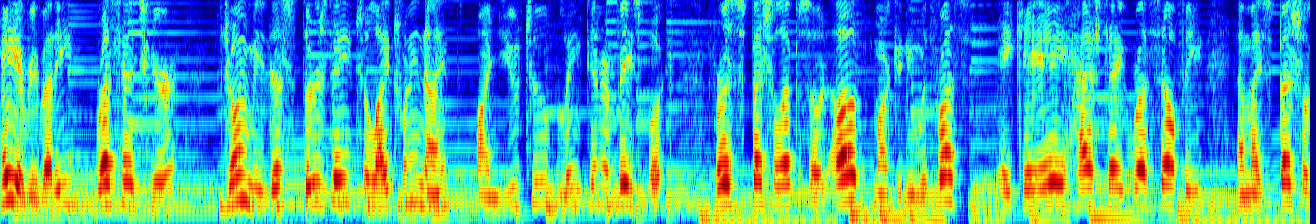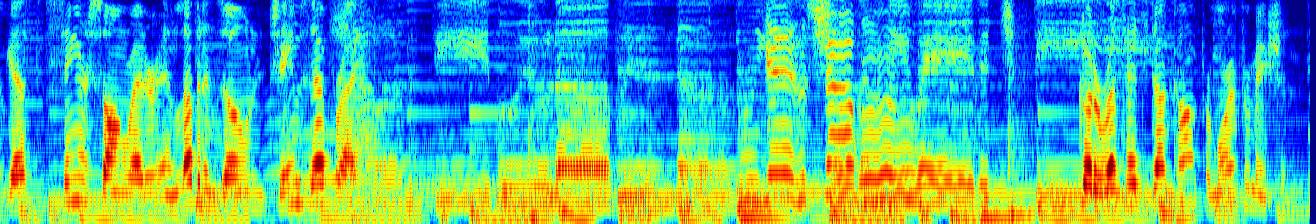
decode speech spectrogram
Hey everybody, Russ Hedge here. Join me this Thursday, July 29th on YouTube, LinkedIn, or Facebook for a special episode of Marketing with Russ, aka hashtag Russ Selfie, and my special guest, singer, songwriter, and Lebanon's own James F. Wright. Go to russhedge.com for more information.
